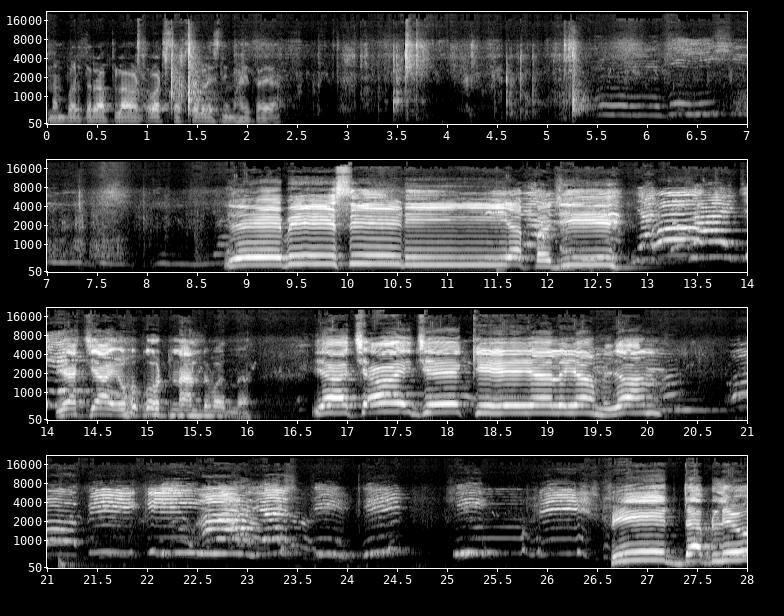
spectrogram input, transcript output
नंबर तर आपला व्हॉट्सअप सगळ्यांनी माहीत आहे. A B C D F G याची आय हो गोटनांड मधनं याची I J K L M N. P W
